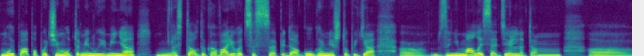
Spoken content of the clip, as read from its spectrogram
мой папа почему-то, минуя меня, стал договариваться с педагогами, чтобы я э, занималась отдельно там э,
